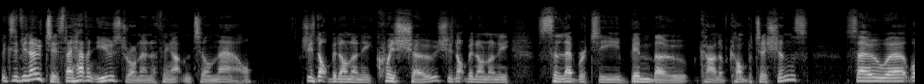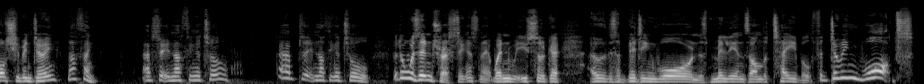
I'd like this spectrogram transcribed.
Because if you notice, they haven't used her on anything up until now. She's not been on any quiz shows. She's not been on any celebrity bimbo kind of competitions. So uh, what's she been doing? Nothing. Absolutely nothing at all. Absolutely nothing at all. But always interesting, isn't it? When you sort of go, oh, there's a bidding war and there's millions on the table. For doing what?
